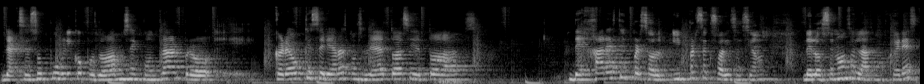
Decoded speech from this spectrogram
de acceso público, pues lo vamos a encontrar, pero eh, creo que sería responsabilidad de todas y de todas dejar esta hipersexualización de los senos de las mujeres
